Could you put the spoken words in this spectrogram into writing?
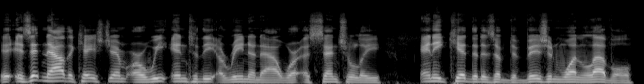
Is it now the case, Jim, or are we into the arena now where essentially any kid that is of Division One level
